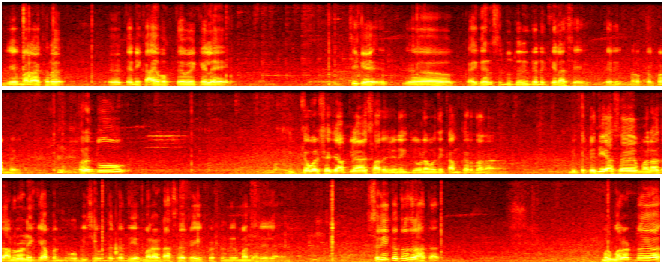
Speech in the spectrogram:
म्हणजे मला खरं त्यांनी काय वक्तव्य केलं आहे ठीक आहे काही गैरसमजुतीने त्यानं केलं असेल त्यांनी मला कल्पना नाही. परंतु इतक्या वर्षाच्या आपल्या सार्वजनिक जीवनामध्ये काम करताना मी तर कधी असं मला जाणवलं नाही की आपण ओबीसी कधी मराठा असा काही प्रश्न निर्माण झालेला आहे. सगळे एकत्रच राहतात. म्हणून मला वाटतं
